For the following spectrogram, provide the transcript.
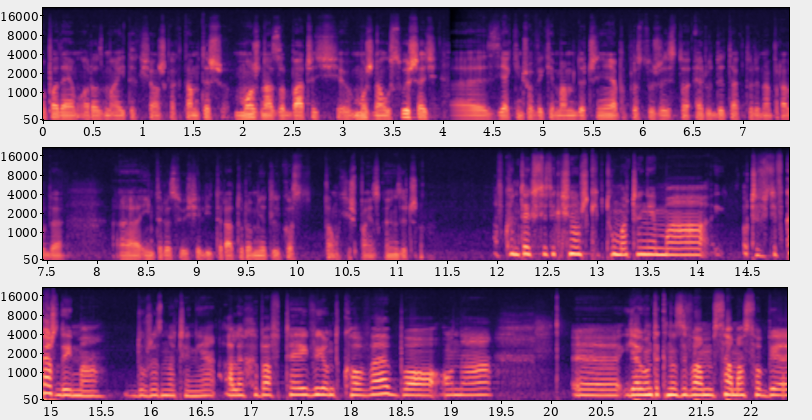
Opowiadają o rozmaitych książkach. Tam też można zobaczyć, można usłyszeć, e, z jakim człowiekiem mamy do czynienia. Po prostu, że jest to erudyta, który naprawdę e, interesuje się literaturą, nie tylko tą hiszpańskojęzyczną. A w kontekście tej książki tłumaczenie ma, oczywiście w każdej ma duże znaczenie, ale chyba w tej wyjątkowe, bo ona, e, ja ją tak nazywam sama sobie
